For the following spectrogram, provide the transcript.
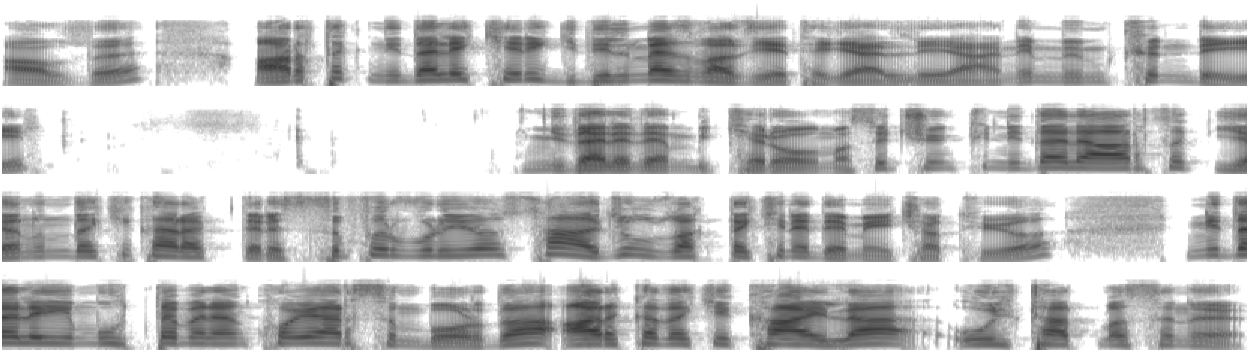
aldı. Artık Nidale keri gidilmez vaziyete geldi yani. Mümkün değil. Nidale'den bir kere olması. Çünkü Nidale artık yanındaki karaktere sıfır vuruyor. Sadece uzaktakine damage atıyor. Nidale'yi muhtemelen koyarsın bu. Arkadaki Kayla ulti atmasını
